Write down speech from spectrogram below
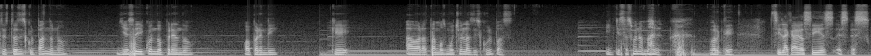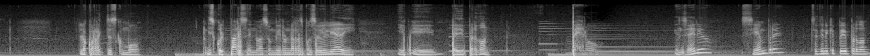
te estás disculpando, no? Y es ahí cuando aprendo, o aprendí, que abaratamos mucho las disculpas. Y quizás suena mal, porque si la cagas, sí es, es, es. Lo correcto es como disculparse, ¿no? Asumir una responsabilidad y y, pedir perdón. Pero, ¿en serio? ¿Siempre se tiene que pedir perdón?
